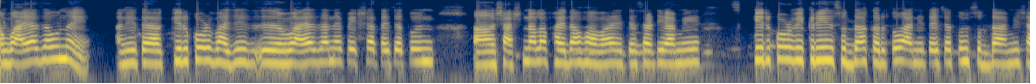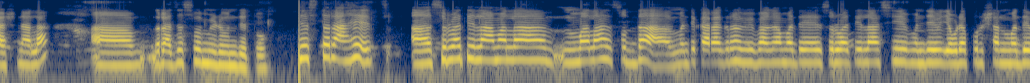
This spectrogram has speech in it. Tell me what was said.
वाया जाऊ नये. आणि त्या किरकोळ भाजी वाया जाण्यापेक्षा त्याच्यातून शासनाला फायदा व्हावा. याच्यासाठी आम्ही किरकोळ विक्री सुद्धा करतो आणि त्याच्यातून सुद्धा आम्ही शासनाला राजस्व मिळवून देतो. तेच तर आहेच. सुरुवातीला आम्हाला मला सुद्धा म्हणजे कारागृह विभागामध्ये सुरुवातीला अशी म्हणजे एवढ्या पुरुषांमध्ये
